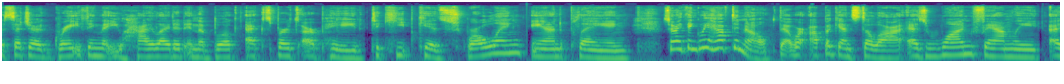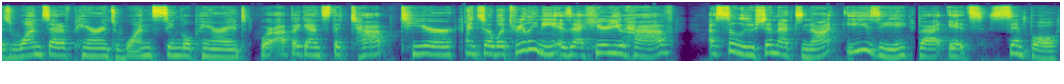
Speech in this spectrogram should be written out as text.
such a great thing that you highlighted in the book. Experts are paid to keep kids scrolling and playing. So I think we have to know that we're up against a lot as one family, as one set of parents, one single parent. We're up against the top tier. And so what's really neat is that here you have a solution that's not easy, but it's simple.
